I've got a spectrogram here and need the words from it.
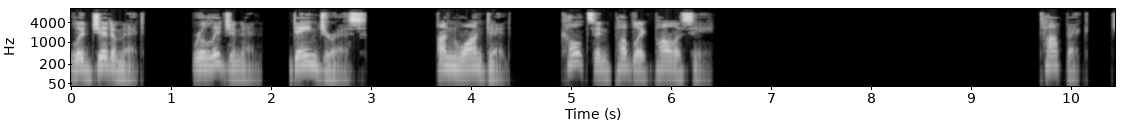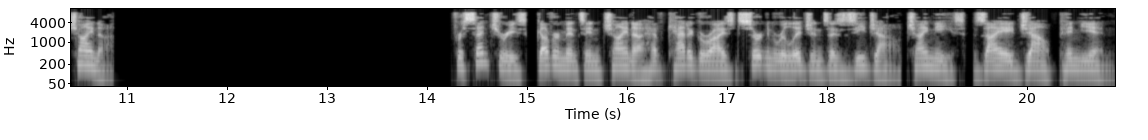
«legitimate» religion and «dangerous» unwanted cults in public policy. China For centuries, governments in China have categorized certain religions as Zijiao Chinese, Ziye Jiao Pinyin,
